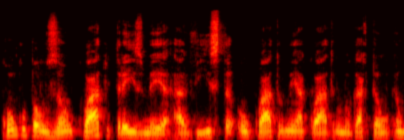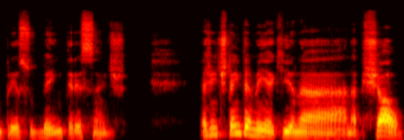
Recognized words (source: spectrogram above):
Com cupomzão 436 à vista ou 464 no cartão, é um preço bem interessante. A gente tem também aqui na, na Pichal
